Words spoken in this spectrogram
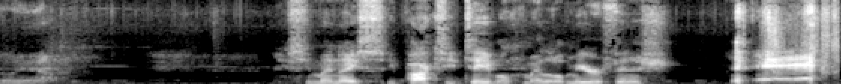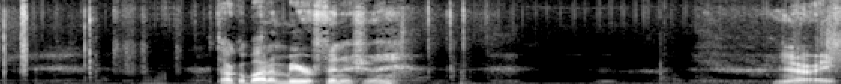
Oh yeah. You see my nice epoxy table, my little mirror finish. Talk about a mirror finish, eh? All right.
